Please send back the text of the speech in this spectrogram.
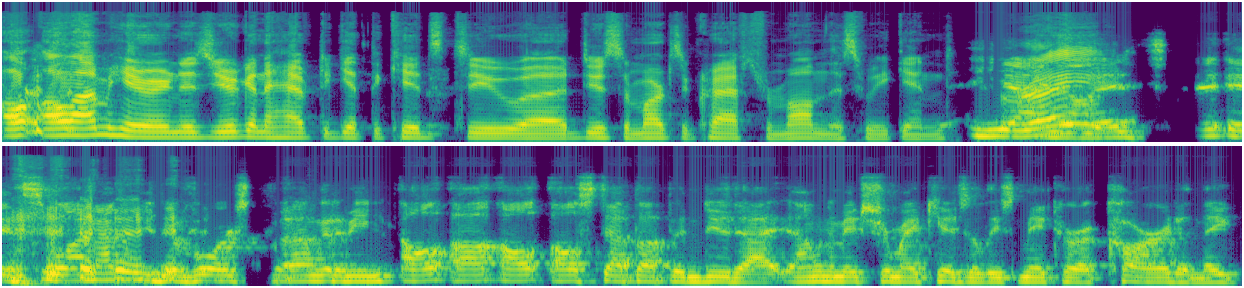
all, all I'm hearing is you're gonna have to get the kids to uh, do some arts and crafts for mom this weekend. Yeah, I know. Right? It's, it's well, I'm not going to be divorced, but I'm going to be. I'll, I'll I'll I'll step up and do that. I'm going to make sure my kids at least make her a card and they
